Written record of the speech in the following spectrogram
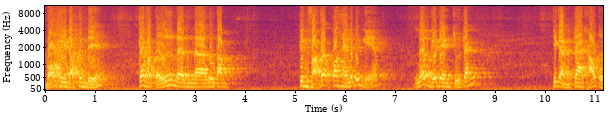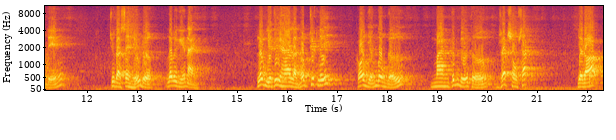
mỗi khi đọc kinh điển các phật tử nên uh, lưu tâm. Kinh phật đó, có hai lớp ý nghĩa lớp nghĩa đen chữ trắng. Chỉ cần tra khảo từ điển, chúng ta sẽ hiểu được lớp ý nghĩa này. Lớp nghĩa thứ hai là lớp triết lý, có những ngôn ngữ mang tính biểu tượng rất sâu sắc, do đó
